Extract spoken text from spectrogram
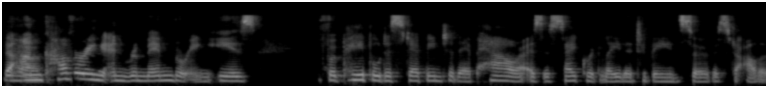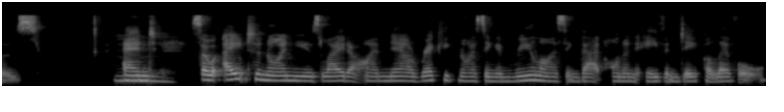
The yeah. uncovering and remembering is for people to step into their power as a sacred leader to be in service to others. Mm. And so, eight to nine years later, I'm now recognizing and realizing that on an even deeper level.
